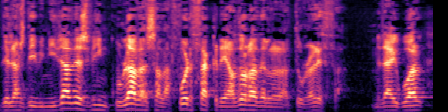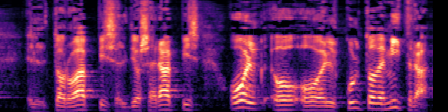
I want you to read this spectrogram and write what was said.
de las divinidades vinculadas a la fuerza creadora de la naturaleza. Me da igual el toro Apis, el dios Serapis o el, culto de Mitra,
